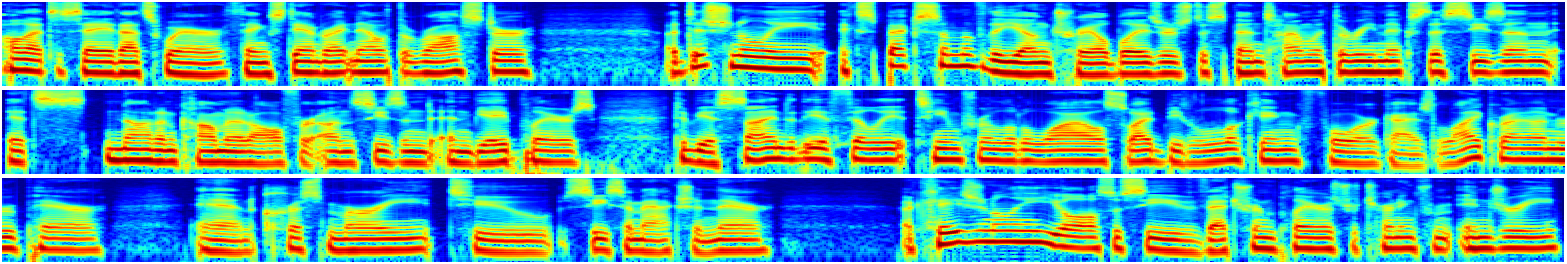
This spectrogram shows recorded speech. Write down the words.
all that to say, that's where things stand right now with the roster. Additionally, expect some of the young Trailblazers to spend time with the remix this season. It's not uncommon at all for unseasoned NBA players to be assigned to the affiliate team for a little while, so I'd be looking for guys like Rayan Rupert and Kris Murray to see some action there. Occasionally, you'll also see veteran players returning from injury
